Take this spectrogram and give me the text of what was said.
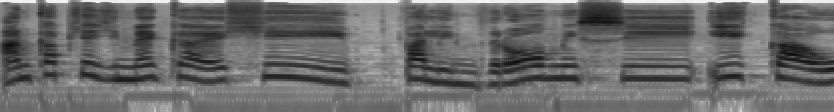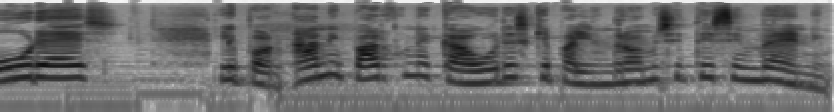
Αν κάποια γυναίκα έχει παλινδρόμηση ή καούρες, Λοιπόν, αν υπάρχουν καούρες και παλινδρόμηση, τι συμβαίνει;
